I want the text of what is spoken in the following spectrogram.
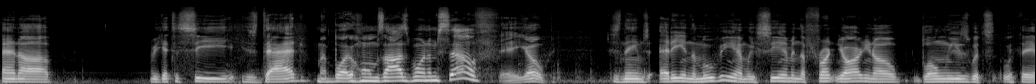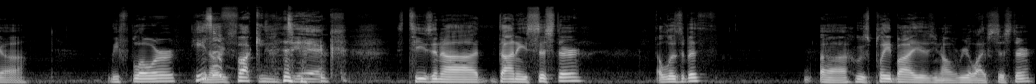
and uh, we get to see his dad. My boy Holmes Osborne himself. There you go. His name's Eddie in the movie, and we see him in the front yard. You know, blowing leaves with with a uh, leaf blower. He's you know, a fucking dick. He's teasing uh, Donnie's sister, Elizabeth, uh, who's played by his, you know, real life sister.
